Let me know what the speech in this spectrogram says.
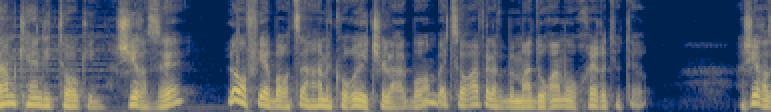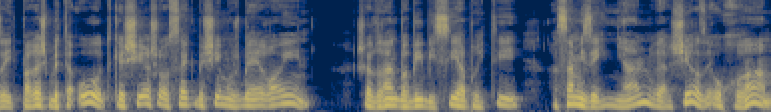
Some Candy Talking, השיר הזה לא הופיע בהוצאה המקורית של האלבום וצורף אליו במהדורה מאוחרת יותר. השיר הזה התפרש בטעות כשיר שעוסק בשימוש בהרואין. שדרן ב-BBC הבריטי עשה מזה עניין והשיר הזה הוחרם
